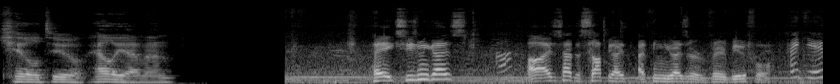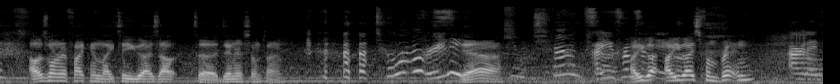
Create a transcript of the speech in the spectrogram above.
kill too. Hell yeah, man. Hey, excuse me, guys. Uh, I just had to stop you. I, I think you guys are very beautiful. Thank you. I was wondering if I can like take you guys out to dinner sometime. Two of us? Really? Yeah. Are you from Are you San guys Are you guys from Britain? Ireland?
